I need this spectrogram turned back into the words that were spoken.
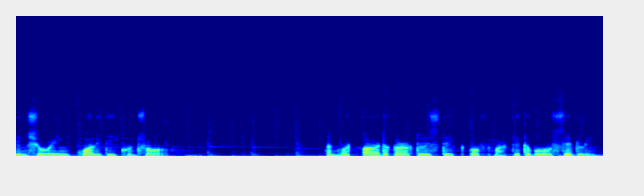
ensuring quality control. And what are the characteristics of marketable seedling?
